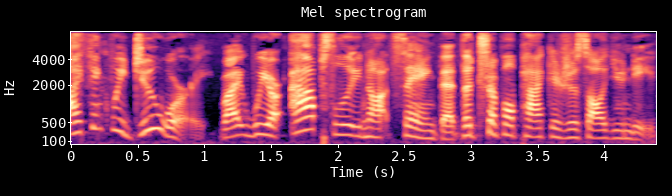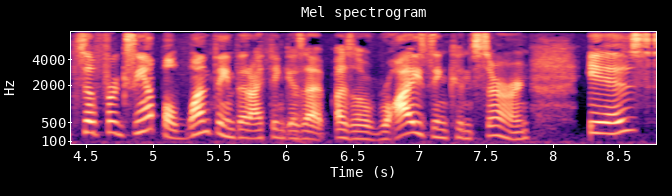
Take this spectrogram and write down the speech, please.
I think we do worry, right? We are absolutely not saying that the triple package is all you need. So, for example, one thing that I think is a, is a rising concern is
